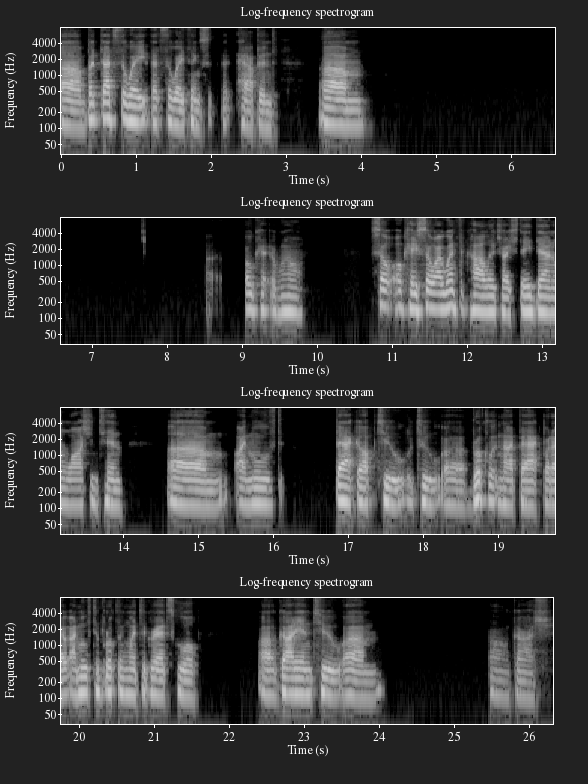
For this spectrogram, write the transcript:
Um, but that's the way, that's the way things happened. Um, okay, well, So, okay, so I went to college. I stayed down in Washington. Um, I moved back up to to uh, Brooklyn, not back, but I, I moved to Brooklyn, went to grad school, uh, got into um, oh gosh,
